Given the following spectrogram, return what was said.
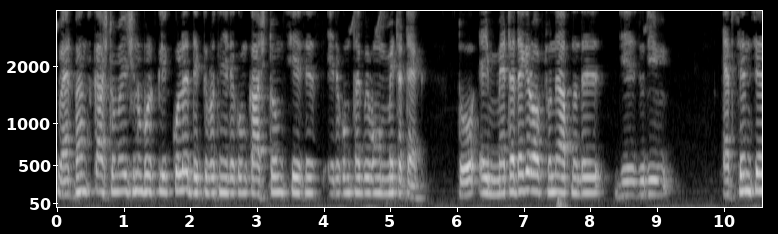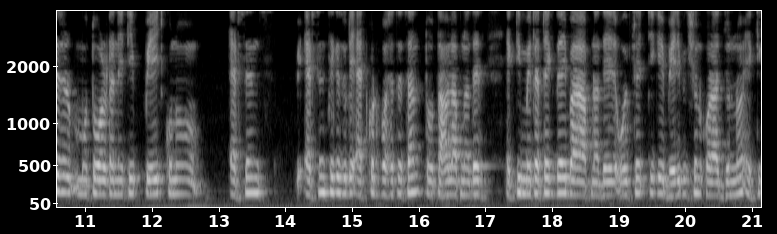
তো অ্যাডভান্স কাস্টমাইজেশন উপর ক্লিক করলে দেখতে পাচ্ছেন এরকম কাস্টম সিএসএস এরকম থাকবে এবং মেটা ট্যাগ তো এই মেটা ট্যাগের অপশনে আপনাদের যে যদি অ্যাডসেন্সের মতো অল্টারনেটিভ পেইড কোনো অ্যাডসেন্স অ্যাডসেন্স থেকে যদি অ্যাড কোড বসাতে চান, তো তাহলে আপনাদের একটি মেটা ট্যাগ দেয় বা আপনাদের ওয়েবসাইটটিকে ভেরিফিকেশন করার জন্য একটি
